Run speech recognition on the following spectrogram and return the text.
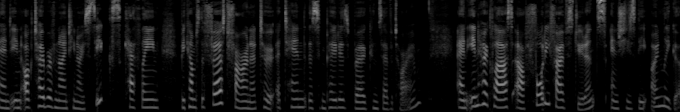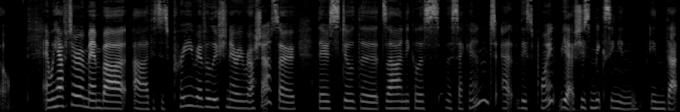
And in October of 1906, Kathleen becomes the first foreigner to attend the St. Petersburg Conservatorium. And in her class are 45 students, and she's the only girl. And we have to remember uh, this is pre revolutionary Russia, so there's still the Tsar Nicholas II at this point. Yeah, she's mixing in, in that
